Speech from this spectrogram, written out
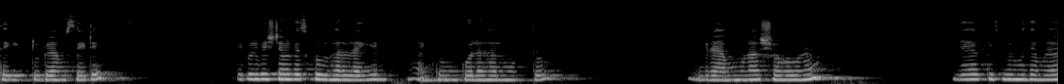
থেকে একটু গ্রাম সাইডে এই পরিবেশটা আমার কাছে খুবই ভালো লাগে, একদম কোলাহাল মুক্ত গ্রাম না, শহর না। যাই হোক, কিছুক্ষণের মধ্যে আমরা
